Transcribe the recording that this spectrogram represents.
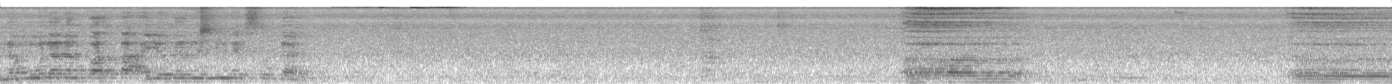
Muna-muna ng kwarta, ayaw na ninyo na isugal. Uh, uh,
